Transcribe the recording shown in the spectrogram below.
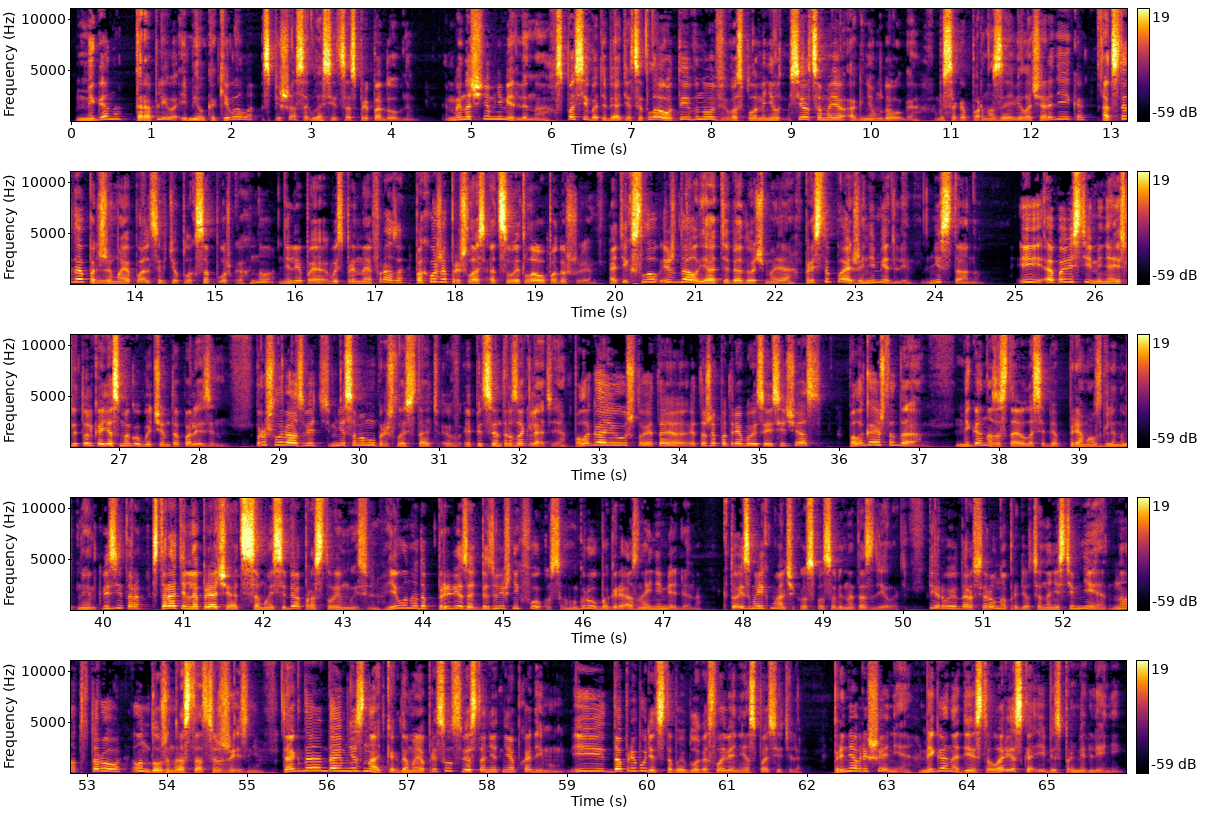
Мегана торопливо и мелко кивала, спеша согласиться с преподобным. «Мы начнем немедленно. Спасибо тебе, отец Итлау, ты вновь воспламенил сердце мое огнем долга», – высокопарно заявила чародейка, от стыда поджимая пальцы в теплых сапожках, но нелепая выспренная фраза, похоже, пришлась отцу Итлау по душе. «Этих слов и ждал я от тебя, дочь моя. Приступай же, немедли. Не стану». И оповести меня, если только я смогу быть чем-то полезен. Прошлый раз ведь мне самому пришлось стать в эпицентр заклятия. Полагаю, что это, это же потребуется и сейчас? Полагаю, что да. Мегана заставила себя прямо взглянуть на Инквизитора, старательно пряча от самой себя простую мысль. Его надо прирезать без лишних фокусов, грубо, грязно и немедленно. Кто из моих мальчиков способен это сделать? Первый удар все равно придется нанести мне, но от второго он должен расстаться с жизнью. Тогда дай мне знать, когда мое присутствие станет необходимым, и да пребудет с тобой благословение Спасителя. Приняв решение, Мегана действовала резко и без промедлений.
